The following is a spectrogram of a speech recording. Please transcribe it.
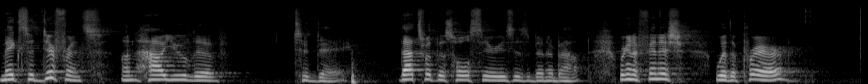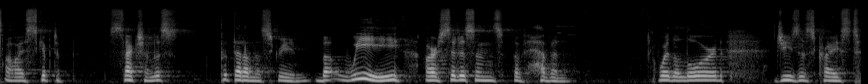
makes a difference on how you live today. That's what this whole series has been about. We're going to finish with a prayer. Oh, I skipped a section. Let's put that on the screen. But we are citizens of heaven, where the Lord Jesus Christ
